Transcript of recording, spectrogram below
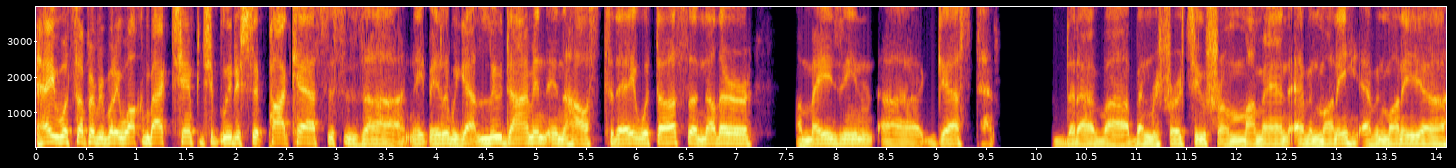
Hey what's up everybody? Welcome back to championship leadership podcast. This is uh, nate bailey. We got lou diamond in the house today with us another amazing uh, guest that i've uh, been referred to from my man evan money. Evan money uh,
